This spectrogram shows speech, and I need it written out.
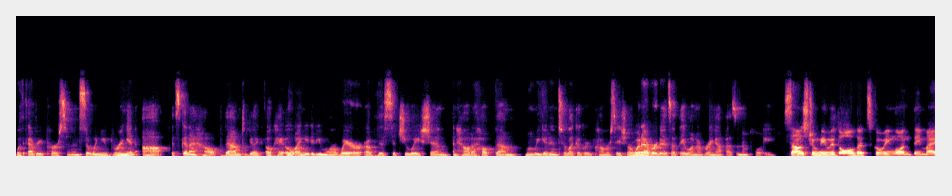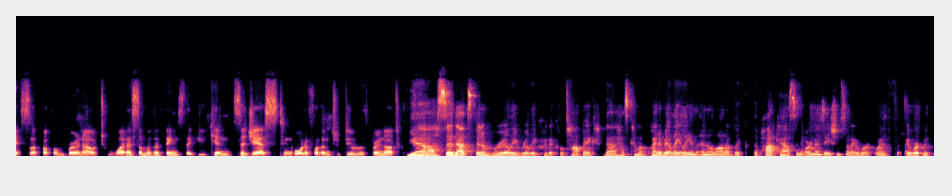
with every person. And so when you bring it up, it's going to help them to be like, okay, oh, I need to be more aware of this situation and how to help them when we get into like a group conversation or whatever it is that they want to bring up as an employee. Sounds to me with all that's going on, they might suffer from burnout. What are some of the things that you can suggest in order for them to deal with burnout? Yeah, so that's been a really, really critical topic that has come up quite a bit lately in, in a lot lot of the, the podcasts and the organizations that I work with. I work with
